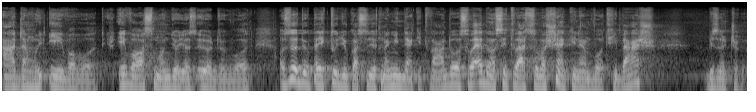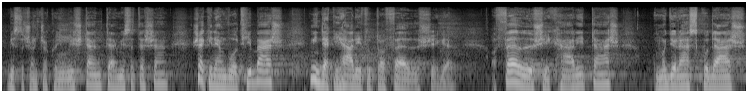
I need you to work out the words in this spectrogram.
Ádám, hogy Éva volt. És Éva azt mondja, hogy az ördög volt. Az ördög pedig tudjuk azt, hogy ott meg mindenkit vádol, szóval ebben a szituációban senki nem volt hibás, bizony csak, biztosan csak a Jóisten természetesen, senki nem volt hibás, mindenki hárította a felelősséget. A felelősséghárítás, a magyarázkodás,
